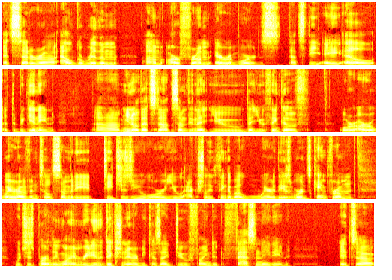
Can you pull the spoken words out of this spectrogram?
etc., algorithm, um, are from Arab words. That's the al at the beginning. Uh, you know, that's not something that you that you think of or are aware of until somebody teaches you or you actually think about where these words came from which is partly why I'm reading the dictionary because I do find it fascinating. It's uh,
